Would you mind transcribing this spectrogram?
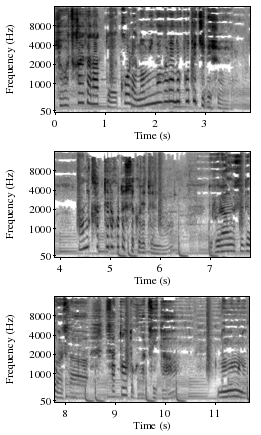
日は疲れたなってコーラ飲みながらのポテチでしょ何勝手なことしてくれてんの？フランスではさ砂糖とかがついた？飲み物例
